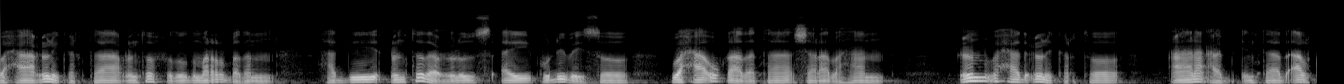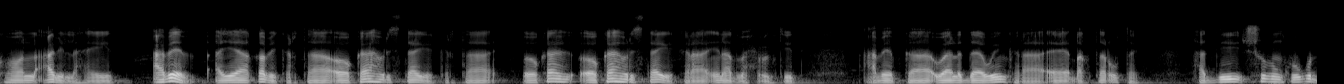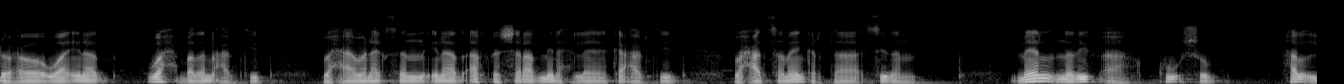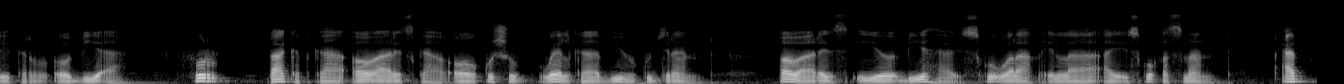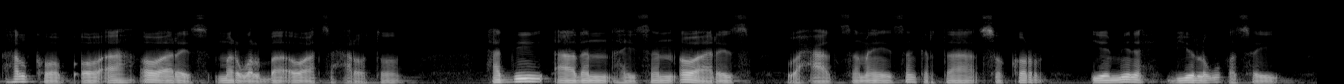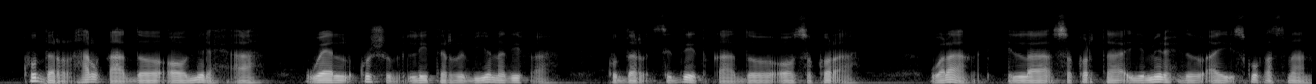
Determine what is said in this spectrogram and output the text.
waxaa cuni kartaa cunto fudud marar badan. Haddii cuntada culus ay ku dhibayso waxaa u qaadataa sharaab ahaan. Cun waxaad cuni karto caano cab intaad alkohol cabi lahayd. Cabeeb ayaa qabi kartaa oo kaa hor istaagi karaa inaad wax cuntid. Cabeebka waa la daaweyn karaa ee dhakhtar u tag. Haddii shuban kugu dhaco waa inaad wax badan cabtid waxaa wanaagsan inaad afka sharaab milix leh ka cabtid. Waxaad sameyn kartaa sidan. Meel nadiif ah ku shub hal litir oo biyo ah. Fur baakadka o rska oo ku shub weelka biyuhu ku jiraan. O rs iyo biyaha isku walaaq ilaa ay isku qasmaan. Cab hal koob oo ah o rs mar walba oo aada saxarooto haddii aadan haysan ors waxaad samaysan kartaa sokor iyo milix biyo lagu qasay. Ku dar hal qaado oo milix ah weel ku shub litir biyo nadiif ah. Ku dar sideed qaado oo sokor ah walaaq ilaa sokorta iyo milixdu ay isku qasmaan.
